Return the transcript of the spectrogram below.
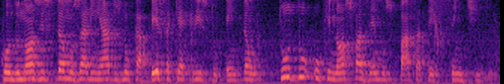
Quando nós estamos alinhados no cabeça que é Cristo, então tudo o que nós fazemos passa a ter sentido.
